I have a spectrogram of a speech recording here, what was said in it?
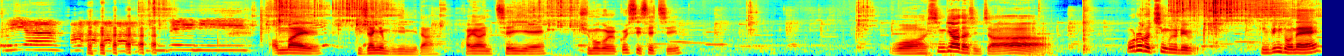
제이야, 아, 아, 아, 아, 김제희. 엄마의 비장의 무기입니다. 과연 제이의 주목을 끌수 있을지 와 신기하다 진짜. 뽀로로 친구들이 빙빙 도네.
